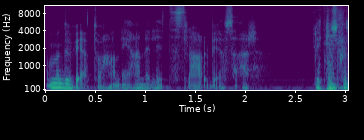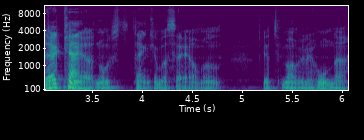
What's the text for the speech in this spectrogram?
men du vet hur han är, han är lite slarvig och så här. Det Fast det kan jag nog tänka mig att säga. Om man vet hur man vill hon är.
